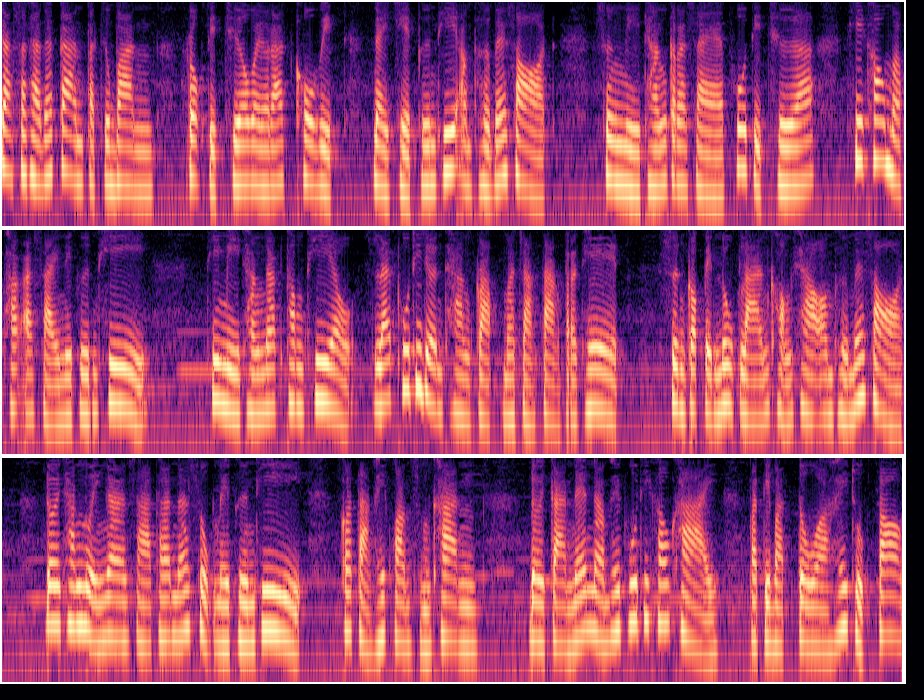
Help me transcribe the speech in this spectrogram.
จากสถานการณ์ปัจจุบัน โรคติดเชื้อไวรัสโควิด ในเขตพื้นที่อำเภอแม่สอด ซึ่งมีทั้งกระแสผู้ติดเชื้อที่เข้ามาพักอาศัยในพื้นที่ ที่มีทั้งนักท่องเที่ยว และผู้ที่เดินทางกลับมาจากต่างประเทศ ซึ่งก็เป็นลูกหลานของชาวอำเภอแม่สอด โดยทางหน่วยงานสาธารณสุขในพื้นที่ ก็ต่างให้ความสำคัญ โดยการแนะนำให้ผู้ที่เข้าข่ายปฏิบัติตัวให้ถูกต้อง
